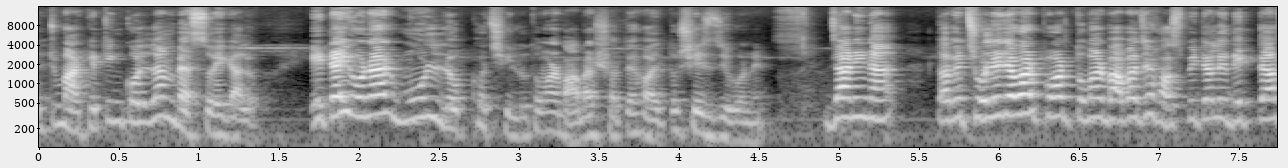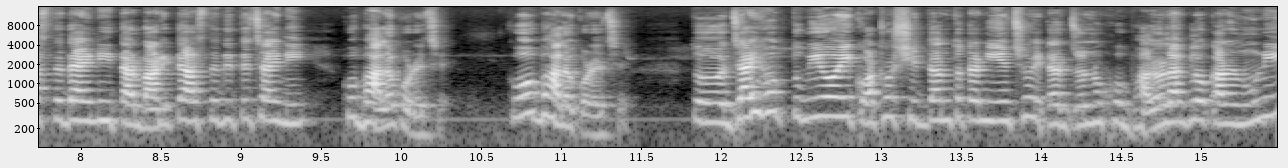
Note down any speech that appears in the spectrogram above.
একটু মার্কেটিং করলাম, ব্যাস হয়ে গেল। এটাই ওনার মূল লক্ষ্য ছিল তোমার বাবার সাথে হয়তো শেষ জীবনে। জানি না, তবে চলে যাওয়ার পর তোমার বাবা যে হসপিটালে দেখতে আসতে দেয়নি, তার বাড়িতে আসতে দিতে চায়নি, খুব ভালো করেছে। খুব ভালো করেছে। তো যাই হোক, তুমিও এই কঠোর সিদ্ধান্তটা নিয়েছো, এটার জন্য খুব ভালো লাগল। কারণ উনি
